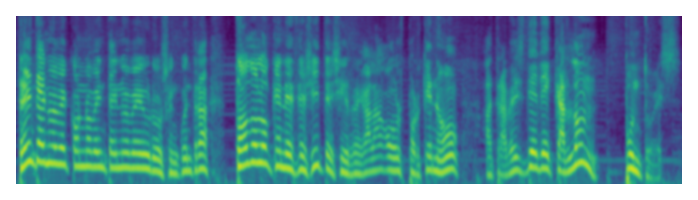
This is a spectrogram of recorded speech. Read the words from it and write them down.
39,99 euros. Encuentra todo lo que necesites y regala golf, ¿por qué no? A través de decathlon.es.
